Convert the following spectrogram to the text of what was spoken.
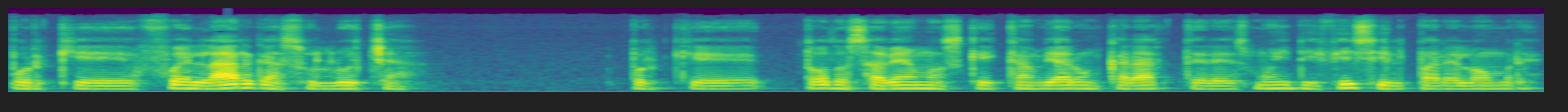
porque fue larga su lucha, porque todos sabemos que cambiar un carácter es muy difícil para el hombre.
